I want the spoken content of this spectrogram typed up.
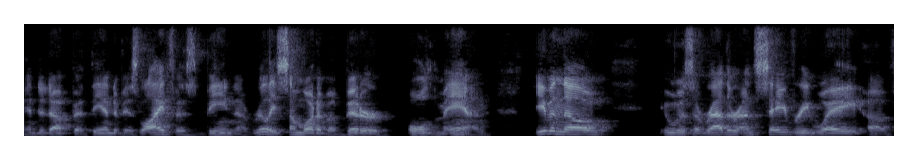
ended up at the end of his life as being a really somewhat of a bitter old man, even though it was a rather unsavory way of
